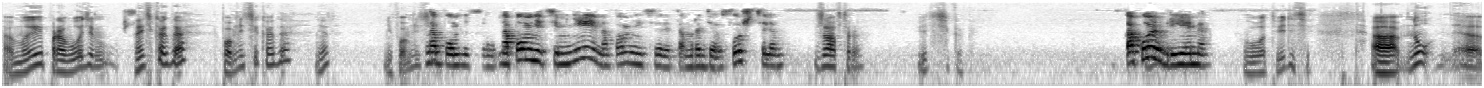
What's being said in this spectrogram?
мы проводим, знаете, когда? Помните, когда? Нет? Не помните? Напомните. Напомните мне и напомните там радиослушателям. Завтра. Видите как? Какое время? Вот, видите? А, ну, э,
